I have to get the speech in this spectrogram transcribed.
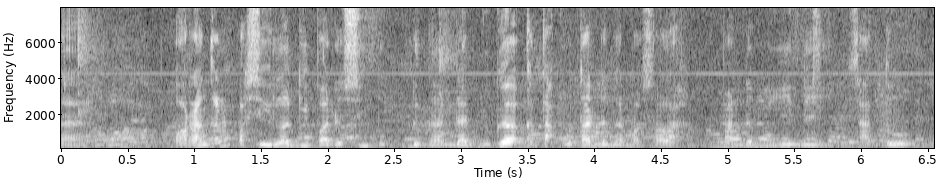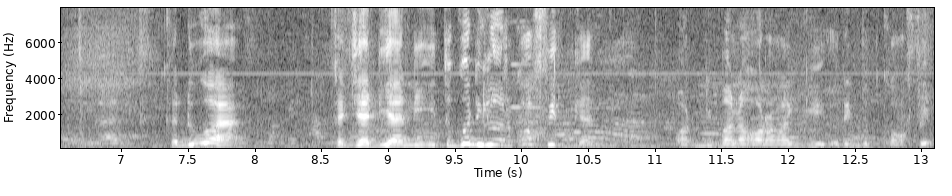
Nah orang kan pasti lagi pada sibuk dengan dan juga ketakutan dengan masalah pandemi ini satu. Kedua kejadiannya itu gue di luar covid kan. Di mana orang lagi ribut covid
